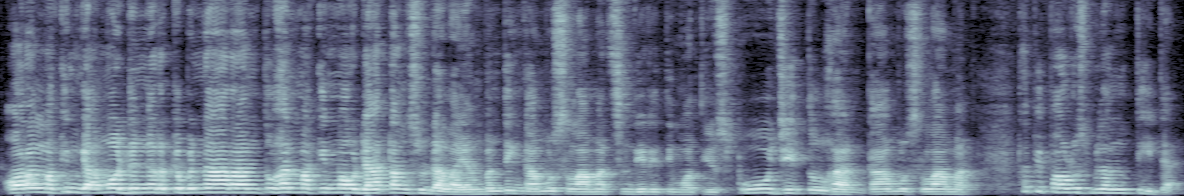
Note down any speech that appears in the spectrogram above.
Orang makin gak mau dengar kebenaran. Tuhan makin mau datang. Sudahlah, yang penting kamu selamat sendiri, Timotius. Puji Tuhan, kamu selamat. Tapi Paulus bilang tidak.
